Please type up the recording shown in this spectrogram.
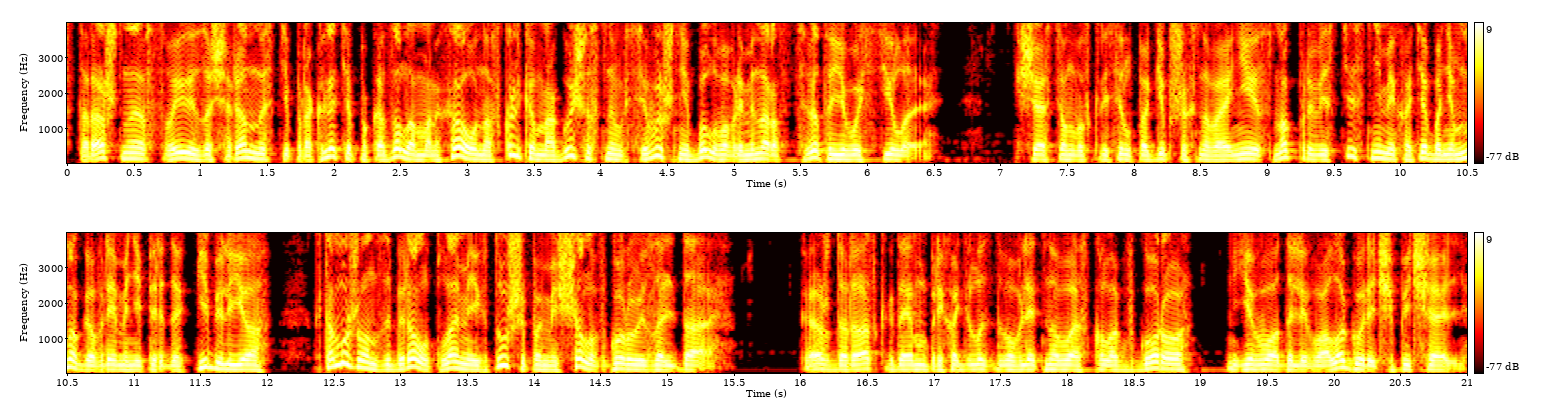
Страшное в своей изощренности проклятие показало Манхау, насколько могущественным Всевышний был во времена расцвета его силы. К счастью, он воскресил погибших на войне и смог провести с ними хотя бы немного времени перед их гибелью, к тому же он забирал пламя их душ и помещал в гору изо льда. Каждый раз, когда ему приходилось добавлять новый осколок в гору, его одолевала горечь и печаль.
